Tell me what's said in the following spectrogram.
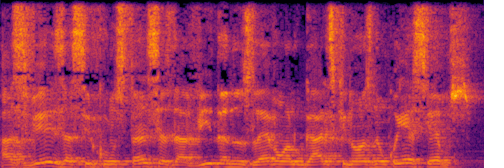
Às vezes as circunstâncias da vida nos levam a lugares que nós não conhecemos.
